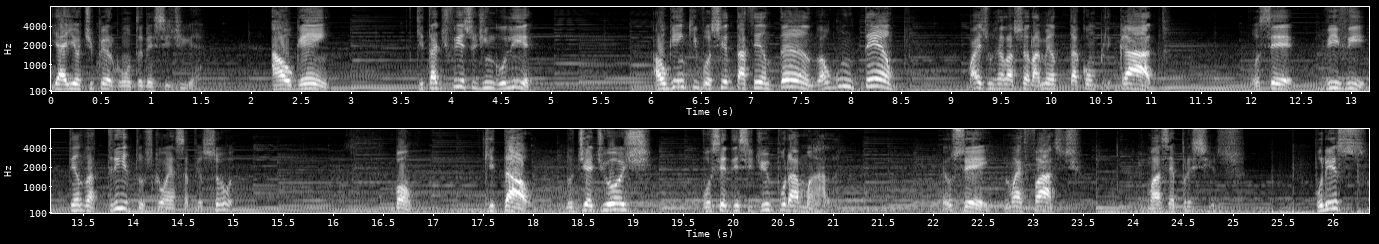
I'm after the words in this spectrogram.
E aí eu te pergunto nesse dia: alguém que está difícil de engolir? Alguém que você está tentando há algum tempo, mas o relacionamento está complicado? Você vive tendo atritos com essa pessoa? Bom, que tal no dia de hoje você decidir por amá-la? Eu sei, não é fácil, mas é preciso. Por isso,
